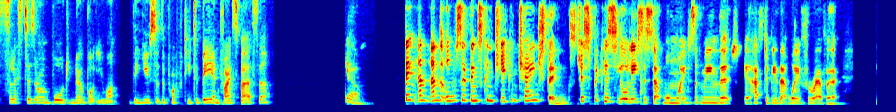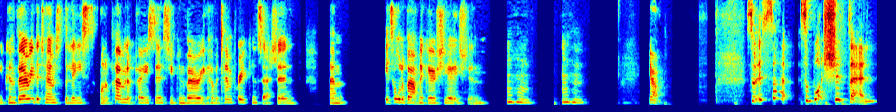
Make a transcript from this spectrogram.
solicitors are on board and know what you want the use of the property to be and vice versa. Yeah. And and also things can you can change things. Just because your lease is set one way doesn't mean that it has to be that way forever. You can vary the terms of the lease on a permanent basis. You can vary have a temporary concession. Um it's all about negotiation Mm-hmm. Mm-hmm. Yeah. So is that so what should then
